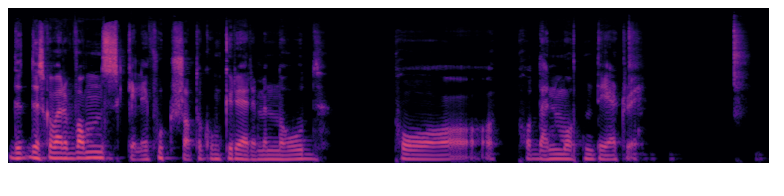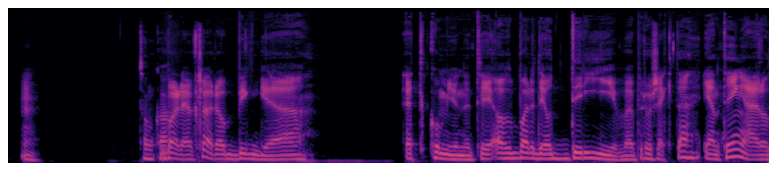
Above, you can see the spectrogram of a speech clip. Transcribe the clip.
det, det skal være vanskelig fortsatt å konkurrere med Node på, på den måten der, tror jeg. Mm. Tanker? Bare det å klare å bygge et community, altså bare det å drive prosjektet. Én ting er å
